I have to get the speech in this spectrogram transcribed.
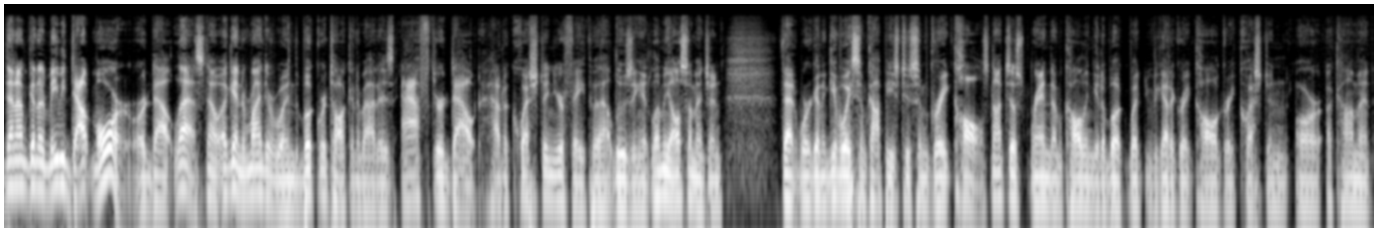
then I'm going to maybe doubt more or doubt less. Now, again, remind everyone the book we're talking about is After Doubt How to Question Your Faith Without Losing It. Let me also mention that we're going to give away some copies to some great calls, not just random calling get a book, but if you got a great call, great question, or a comment.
